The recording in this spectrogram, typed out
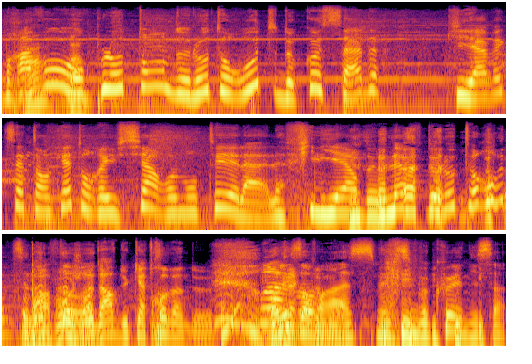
Bravo Hein au peloton de l'autoroute de Caussade qui, avec cette enquête, ont réussi à remonter la, la filière de l'œuf de l'autoroute. Bravo aux gendarmes du 82. On les embrasse. Merci beaucoup, Anissa.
